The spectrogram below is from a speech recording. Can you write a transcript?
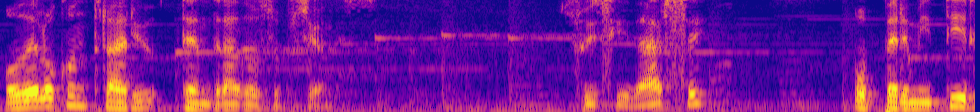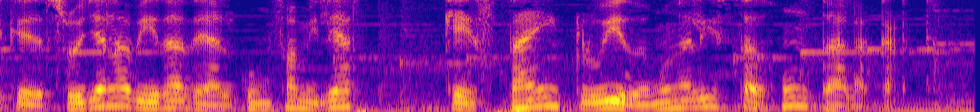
o de lo contrario tendrá dos opciones. Suicidarse o permitir que destruyan la vida de algún familiar que está incluido en una lista adjunta a la carta.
